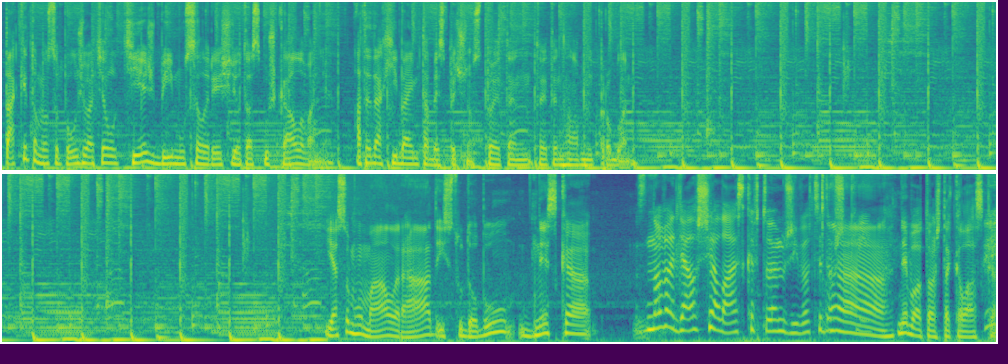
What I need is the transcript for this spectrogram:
takéto množstvo používateľov, tiež by musel riešiť otázku škálovania. A teda chýba im tá bezpečnosť, to je ten, to je ten hlavný problém. Ja som ho mal rád istú dobu. Dneska Znova ďalšia láska v tvojom živote, Dušky. Á, nebola to až taká láska.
